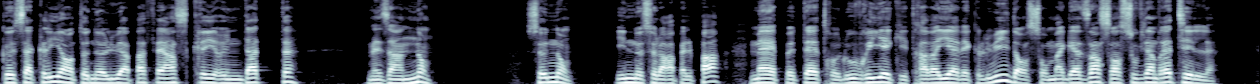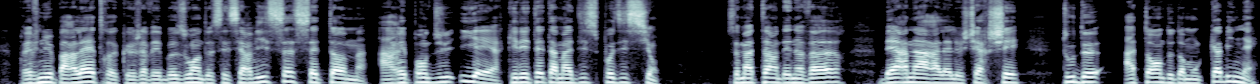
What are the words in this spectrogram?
que sa cliente ne lui a pas fait inscrire une date, mais un nom. Ce nom, il ne se le rappelle pas, mais peut-être l'ouvrier qui travaillait avec lui dans son magasin s'en souviendrait-il. Prévenu par lettre que j'avais besoin de ses services, cet homme a répondu hier qu'il était à ma disposition. Ce matin, dès neuf heures, Bernard allait le chercher. Tous deux attendent dans mon cabinet.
